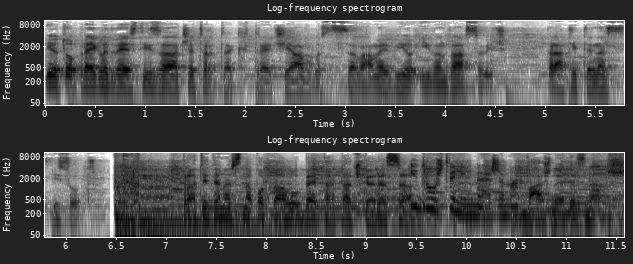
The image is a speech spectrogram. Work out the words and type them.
Bio to pregled vesti za četvrtak, 3. avgust. Sa vama je bio Ivan Vasović. Pratite nas i sutra. Pratite nas na portalu beta.rs I društvenim mrežama. Važno je da znaš.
